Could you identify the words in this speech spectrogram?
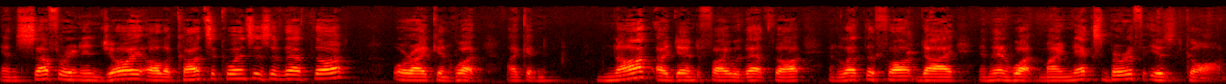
and suffer and enjoy all the consequences of that thought, or I can what? I can not identify with that thought and let the thought die, and then what? My next birth is gone.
